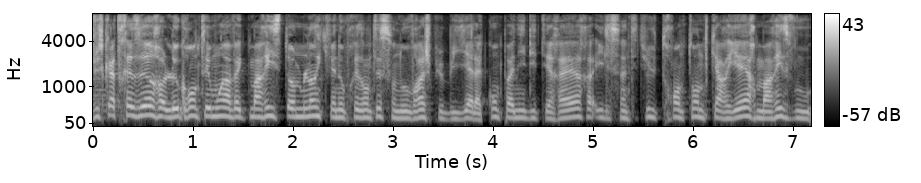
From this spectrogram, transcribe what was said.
Jusqu'à 13h, le grand témoin avec Marie Stomlin qui va nous présenter son ouvrage publié à la compagnie littéraire. Il s'intitule 30 ans de carrière. Marie, vous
